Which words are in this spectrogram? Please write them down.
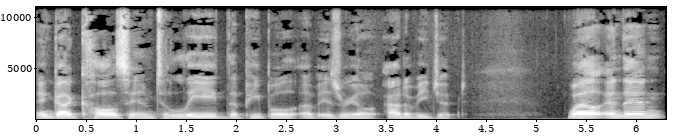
And God calls him to lead the people of Israel out of Egypt. Well, and then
